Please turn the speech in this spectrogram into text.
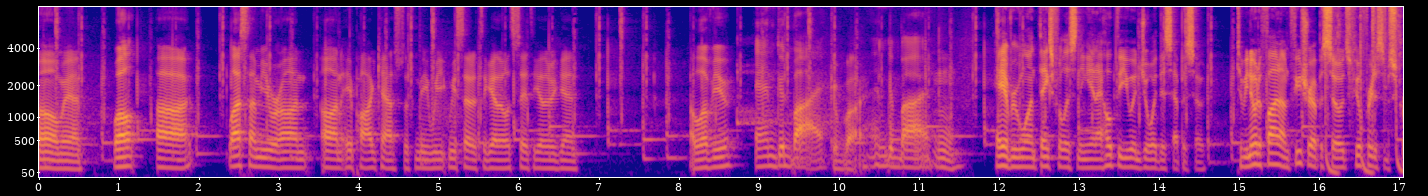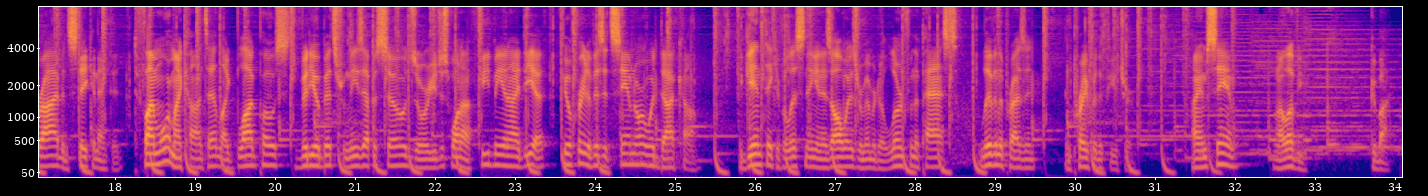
Oh man. Well, uh, last time you were on on a podcast with me, we, we said it together. Let's say it together again. I love you. And goodbye. Goodbye. And goodbye. Mm. Hey everyone, thanks for listening in. I hope that you enjoyed this episode. To be notified on future episodes, feel free to subscribe and stay connected. To find more of my content like blog posts, video bits from these episodes, or you just want to feed me an idea, feel free to visit samnorwood.com. Again, thank you for listening, and as always, remember to learn from the past, live in the present, and pray for the future. I am Sam, and I love you. Goodbye.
